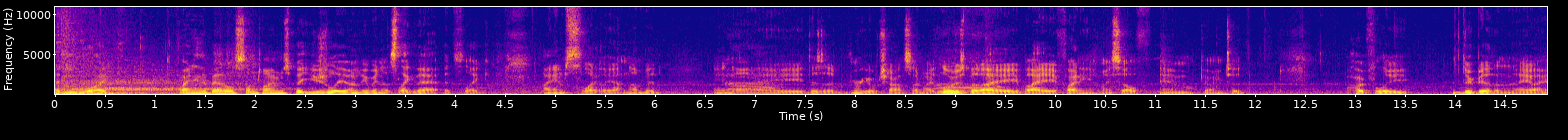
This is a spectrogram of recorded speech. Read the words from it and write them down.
I do like fighting the battles sometimes, but usually only when it's like that. It's like I am slightly outnumbered, and I there's a real chance I might lose, but I by fighting it myself am going to hopefully do better than an AI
